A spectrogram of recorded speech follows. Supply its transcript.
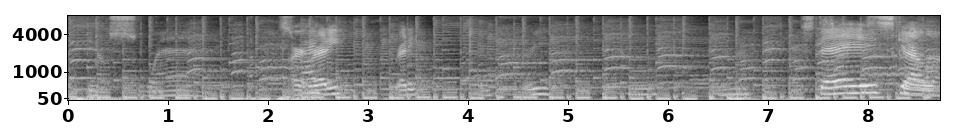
like you know, swag. All right, Swag. ready? Ready? Three, two, one. Stay skella.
